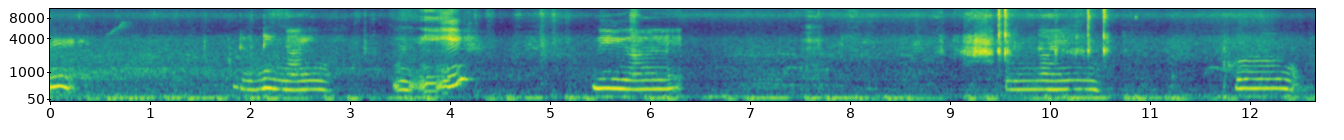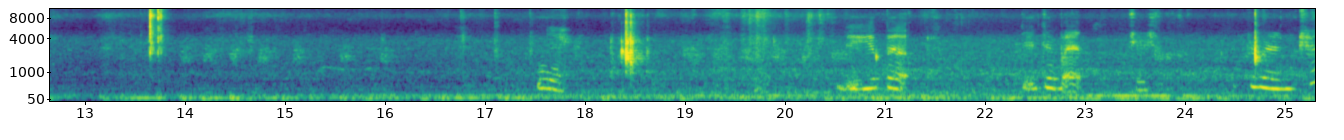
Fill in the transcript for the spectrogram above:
นี่ดูนี่ไงนี่นี่ไง นี่ไงพึ่งนี่ดีแบบดีจะแบบจะจะเป็นแค่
